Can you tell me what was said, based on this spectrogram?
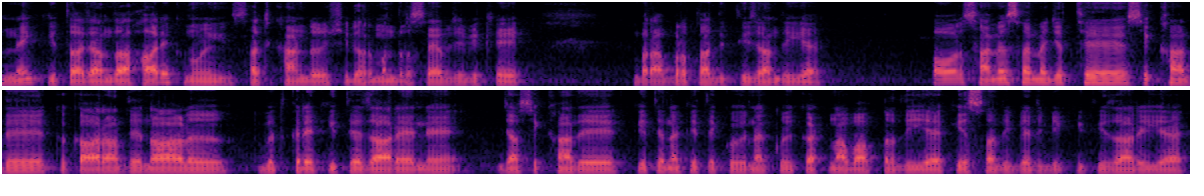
ਨਹੀਂ ਕੀਤਾ ਜਾਂਦਾ। ਹਰ ਇੱਕ ਨੂੰ ਹੀ ਸੱਚਖੰਡ ਸ੍ਰੀ ਹਰਮੰਦਰ ਸਾਹਿਬ ਜੀ ਵਿਖੇ ਬਰਾਬਰਤਾ ਦਿੱਤੀ ਜਾਂਦੀ ਹੈ। ਔਰ ਸਮੇਂ-ਸਮੇਂ ਜਿੱਥੇ ਸਿੱਖਾਂ ਦੇ ਕਕਾਰਾਂ ਦੇ ਨਾਲ ਵਿਤਕਰੇ ਕੀਤੇ ਜਾ ਰਹੇ ਨੇ ਜਾਂ ਸਿੱਖਾਂ ਦੇ ਕਿਤੇ ਨਾ ਕਿਤੇ ਕੋਈ ਨਾ ਕੋਈ ਘਟਨਾ ਵਾਪਰਦੀ ਹੈ, ਕੇਸਾਂ ਦੀ ਬੇਅਦਬੀ ਕੀਤੀ ਜਾ ਰਹੀ ਹੈ,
